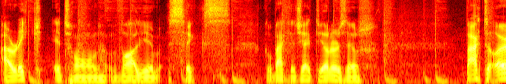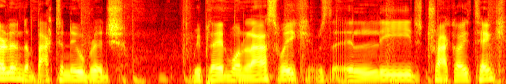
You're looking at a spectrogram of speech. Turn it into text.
Arik Iton, Volume 6. Go back and check the others out. Back to Ireland and back to Newbridge. We played one last week. It was the lead track, I think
